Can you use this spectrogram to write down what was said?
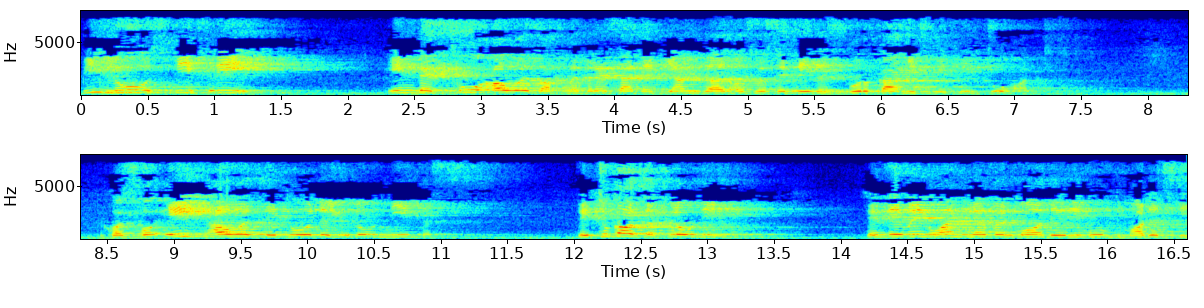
Be loose, be free. In the two hours of madrasa, that young girl also said, hey, this burqa makes me feel too hot. Because for eight hours they told her, you don't need this. They took out the clothing. Then they went one level more, they removed modesty.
